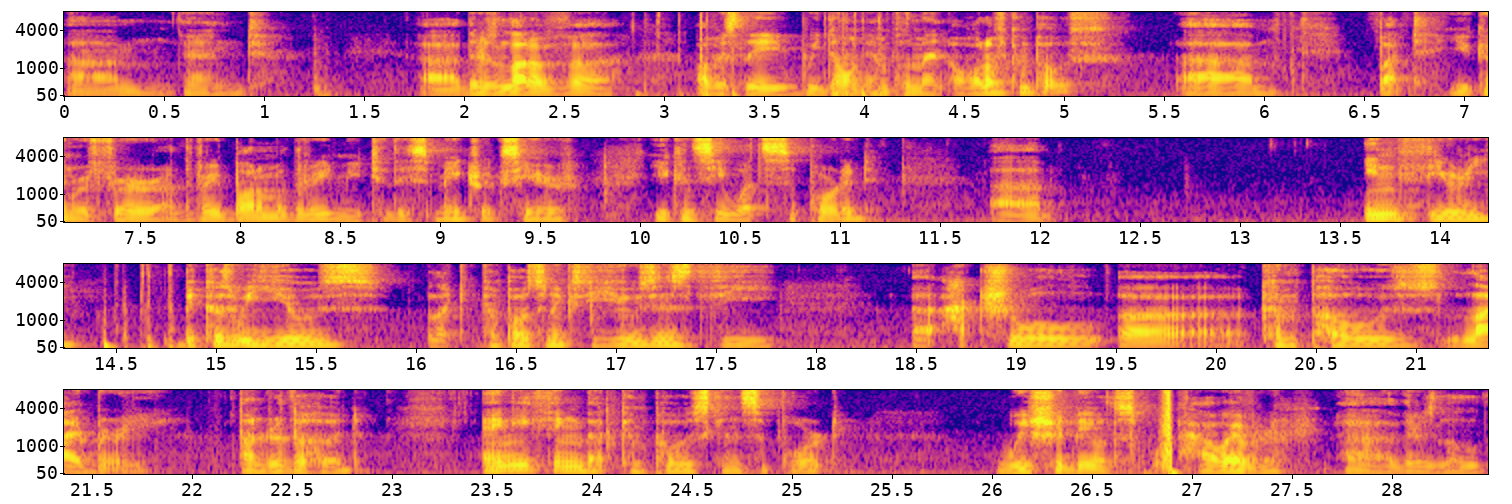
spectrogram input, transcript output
Um, and uh, there's a lot of, uh, obviously we don't implement all of Compose, um, but you can refer at the very bottom of the README to this matrix here. You can see what's supported. Uh, in theory, because we use, like Compose Nix uses the uh, actual uh, Compose library under the hood, anything that Compose can support, we should be able to support. However, uh, there's little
